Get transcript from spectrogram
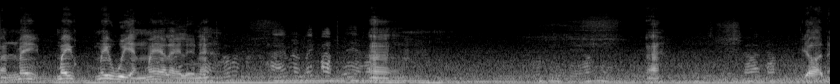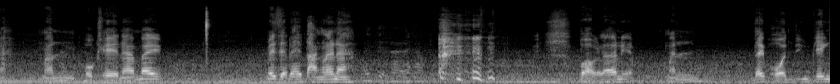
มันไม่ไม่ไม่เหวี่ยงไม่อะไรเลยนะแล้วมันสุดท้ายมันไม่ปัดเลยครัเอบอโอเคเลยครับเนี่ยอะยอดครับ ยอดนะ มันโอเคนะ ไม่ ไม่เสียดายตังค์แล้วนะ ไม่เสียดายครับ บอกแล้วเนี่ย มัน ได้ผลจริง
